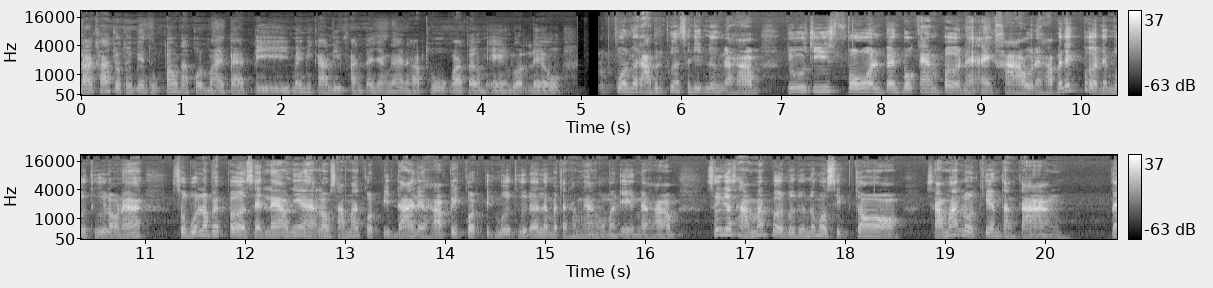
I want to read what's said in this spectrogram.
ร้านค้าจดทะเบียนถูกต้องตามกฎหมาย 8 ปี ไม่มีการรีฟันแต่อย่างใดนะครับ ถูกกว่าเติมเองรวดเร็ว รบกวนเวลาเพื่อนๆสักนิดนึงนะครับ UG Phone เป็นโปรแกรมเปิดใน iCloud นะครับ ไม่ได้เปิดในมือถือเรานะ สมมติเราไปเปิดเสร็จแล้วเนี่ย เราสามารถกดปิดได้เลยครับ ปิดกดปิดมือถือได้เลย มันจะทำงานของมันเองนะครับ ซึ่งจะสามารถเปิดมือถือทั้งหมด 10 จอ สามารถโหลดเกมต่างๆ ใน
